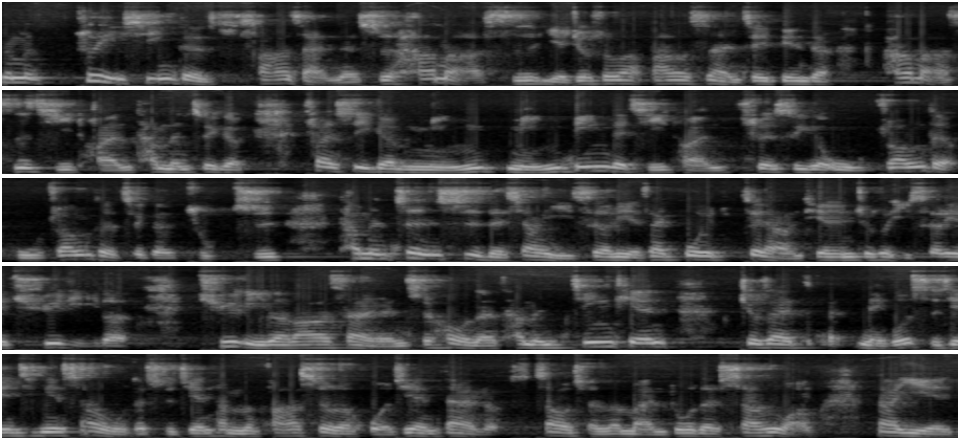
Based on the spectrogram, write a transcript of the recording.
那么最新的发展呢，是哈马斯，也就是说巴勒斯坦这边的哈马斯集团，他们这个算是一个民民兵的集团，算是一个武装的武装的这个组织。他们正式的向以色列，在过这两天，就说以色列驱离了驱离了巴勒斯坦人之后呢，他们今天。就在美国时间今天上午的时间，他们发射了火箭弹，造成了蛮多的伤亡。那也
